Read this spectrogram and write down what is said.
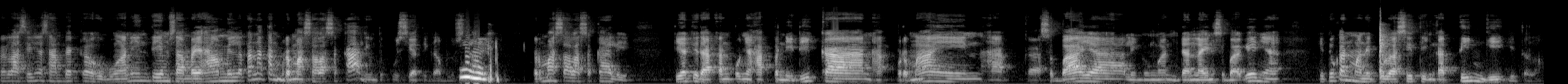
Relasinya sampai ke hubungan intim, sampai hamil, kan akan bermasalah sekali untuk usia 30 tahun. Hmm. Bermasalah sekali. Dia tidak akan punya hak pendidikan, hak bermain, hak sebaya, lingkungan, dan lain sebagainya. Itu kan manipulasi tingkat tinggi gitu loh.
